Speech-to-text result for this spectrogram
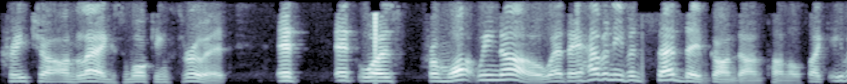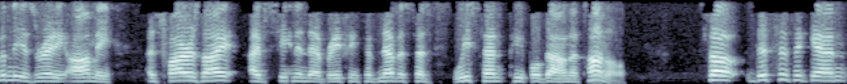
creature on legs walking through it, it it was from what we know, where they haven't even said they've gone down tunnels. Like even the Israeli army as far as I, I've seen in their briefings, have never said, we sent people down a tunnel. So this is, again,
